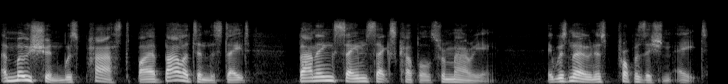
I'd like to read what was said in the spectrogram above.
a motion was passed by a ballot in the state banning same sex couples from marrying. It was known as Proposition 8.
